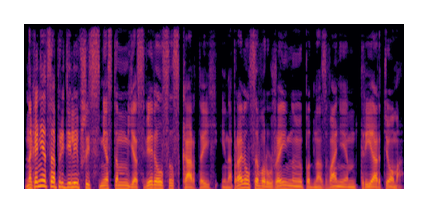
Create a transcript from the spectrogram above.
Наконец, определившись с местом, я сверился с картой и направился в оружейную под названием «Три Артема».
